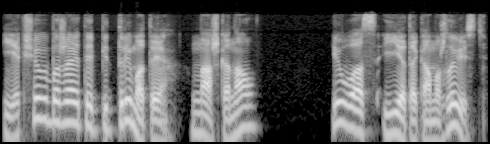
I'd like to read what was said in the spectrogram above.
Якщо ви бажаєте підтримати наш канал, і у вас є така можливість,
